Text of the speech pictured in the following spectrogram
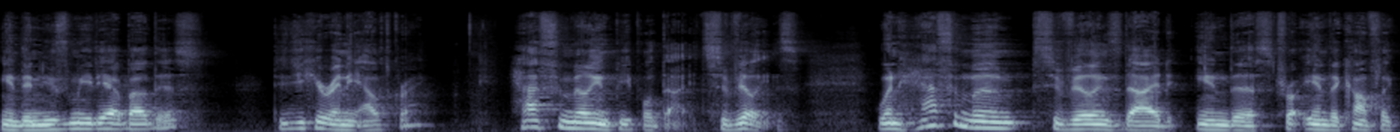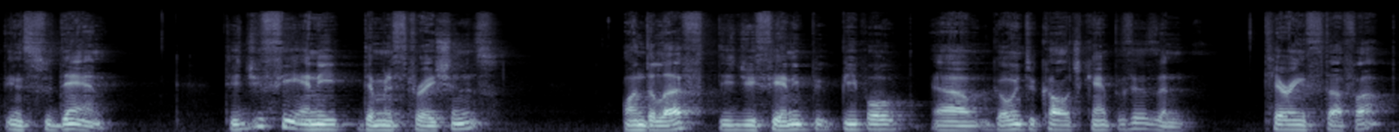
in the news media about this? Did you hear any outcry? Half a million people died, civilians. When half a million civilians died in the, in the conflict in Sudan, did you see any demonstrations on the left? Did you see any people uh, going to college campuses and tearing stuff up?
